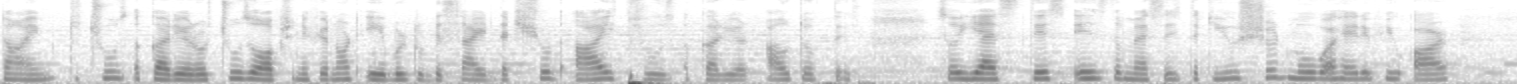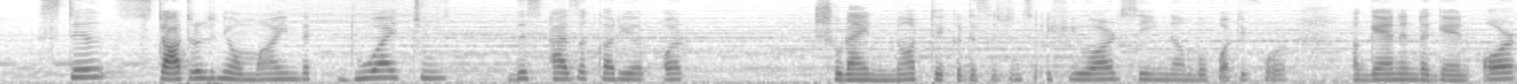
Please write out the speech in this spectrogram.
time to choose a career or choose an option if you're not able to decide that should i choose a career out of this. So yes this is the message that you should move ahead if you are still startled in your mind that do i choose this as a career or should i not take a decision? So if you are seeing number 44 again and again or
